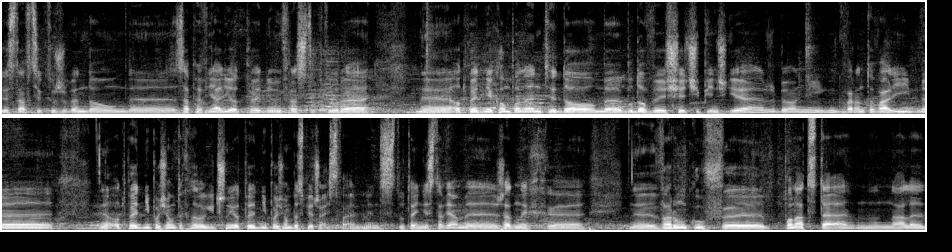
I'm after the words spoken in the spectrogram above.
Dostawcy, którzy będą e, zapewniali odpowiednią infrastrukturę, e, odpowiednie komponenty do e, budowy sieci 5G, żeby oni gwarantowali odpowiedni poziom technologiczny i odpowiedni poziom bezpieczeństwa. Więc tutaj nie stawiamy żadnych warunków ponad te, no, ale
